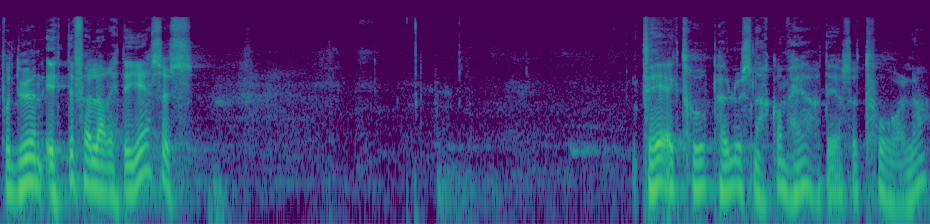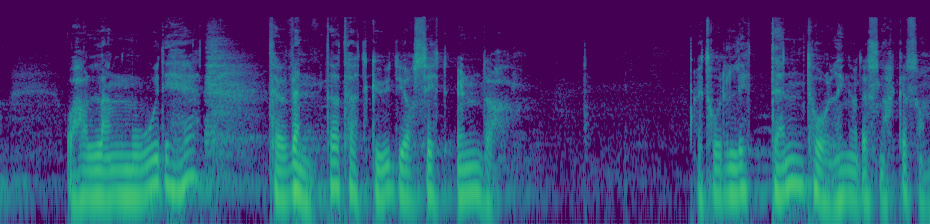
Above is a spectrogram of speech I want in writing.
For du er en etterfølger etter Jesus. Det jeg tror Paulus snakker om her, det er å tåle og ha langmodighet til å vente til at Gud gjør sitt under. Jeg tror det er litt den tålinga det snakkes om.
